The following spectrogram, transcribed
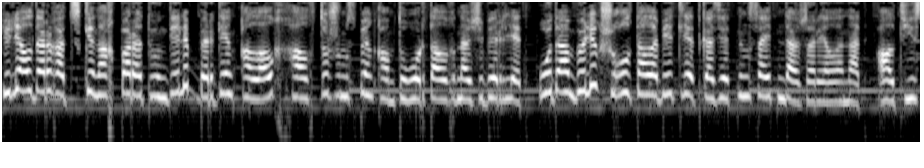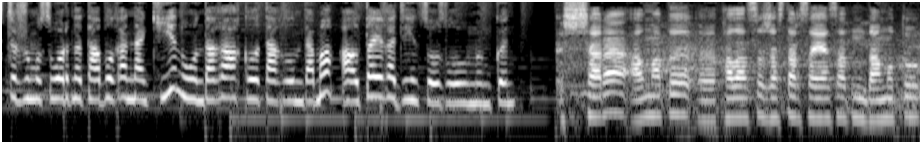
Филиалдарға түскен ақпарат өңделіп, бірден қалалық халықты жұмыспен қамту орталығына жіберіледі. Одан бөлек шұғыл талап етіледі газетінің сайтында жарияланады. Ал тиісті жұмыс орны табылғаннан кейін ондағы ақылы тағылымдама 6 айға дейін созылуы мүмкін іс шара алматы қаласы жастар саясатын дамыту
